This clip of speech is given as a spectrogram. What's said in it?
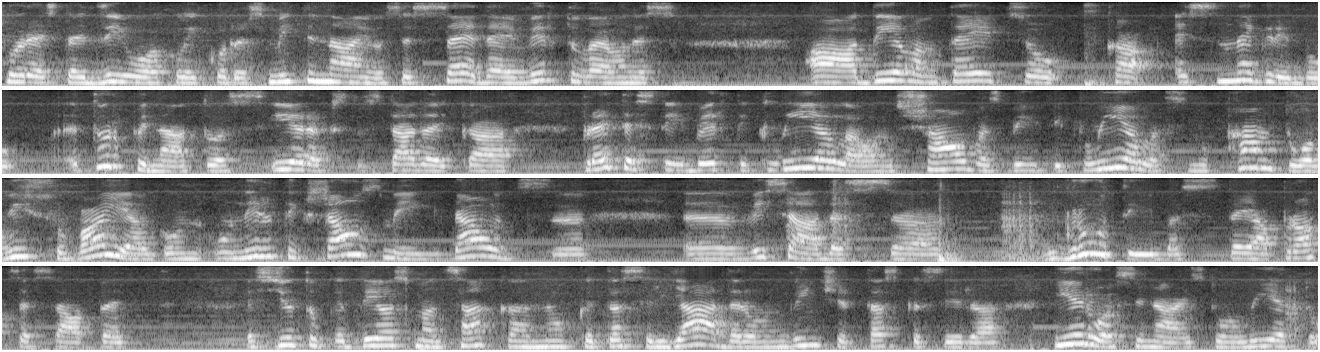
toreiz tajā dzīvoklī, kur es mitinājos, es sēdēju virtuvē un es uh, dievam teicu, ka es negribu turpināt tos ierakstus tādēļ, ka pretestība ir tik liela un šaubas bija tik lielas, nu, kam to visu vajag un, un ir tik šausmīgi daudz. Visādas grūtības tajā procesā, bet es jūtu, ka Dievs man saka, nu, ka tas ir jādara, un Viņš ir tas, kas ir uh, ierosinājis to lietu,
